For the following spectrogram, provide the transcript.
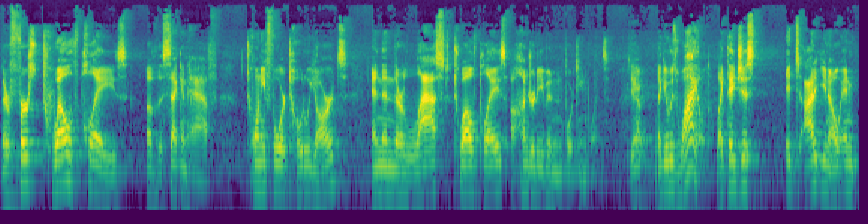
Their first 12 plays of the second half, 24 total yards, and then their last 12 plays, 100 even and 14 points. Yeah. Like it was wild. Like they just it's I you know and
